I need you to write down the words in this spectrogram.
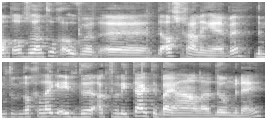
Want als we dan toch over eh, de afschaling hebben, dan moeten we nog gelijk even de actualiteit erbij halen, dominee.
